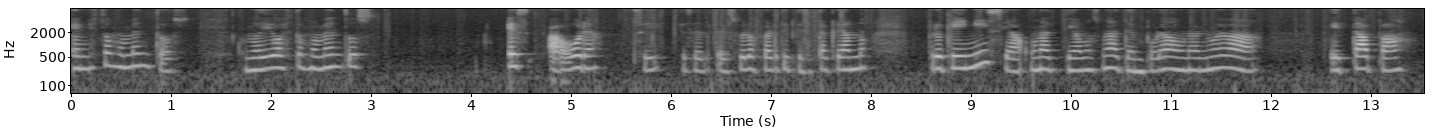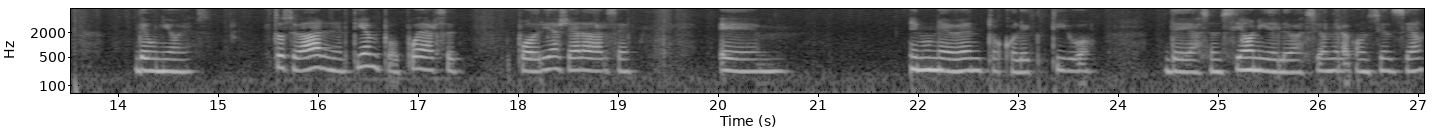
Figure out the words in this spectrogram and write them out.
en estos momentos, cuando digo estos momentos, es ahora, ¿sí? Es el, el suelo fértil que se está creando, pero que inicia una, digamos, una temporada, una nueva etapa de uniones. Esto se va a dar en el tiempo, puede darse, podría llegar a darse em, en un evento colectivo de ascensión y de elevación de la conciencia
